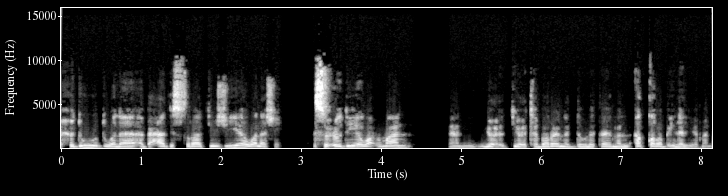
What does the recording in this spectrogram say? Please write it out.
حدود ولا أبعاد استراتيجية ولا شيء. السعودية وعمان يعني يعتبران الدولتين الأقرب إلى اليمن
